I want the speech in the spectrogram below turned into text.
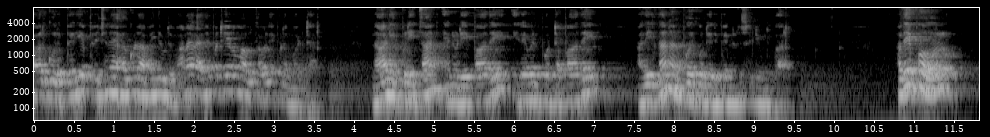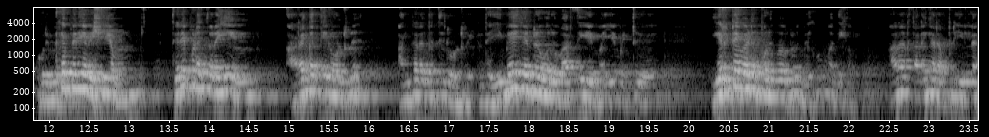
அவருக்கு ஒரு பெரிய பிரச்சனையாக கூட அமைந்துவிடும் ஆனால் அதை பற்றியும் அவர் கவலைப்பட மாட்டார். நான் இப்படித்தான் என்னுடைய பாதை இறைவன் போட்ட பாதை அதில் தான் நான் போய்கொண்டிருப்பேன் என்று சொல்லிவிடுவார் அதேபோல் ஒரு மிகப்பெரிய விஷயம் திரைப்படத்துறையில் அரங்கத்தில் ஒன்று அந்தரங்கத்தில் ஒன்று. இந்த இமேஜ் என்ற ஒரு வார்த்தையை மையமிட்டு இரட்டை வேடப்படுபவர்கள் மிகவும் அதிகம். ஆனால் கலைஞர் அப்படி இல்லை.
